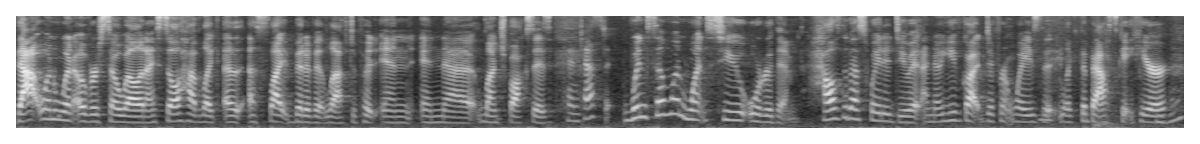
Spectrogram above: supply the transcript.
That one went over so well, and I still have like a, a slight bit of it left to put in in uh, lunch boxes. Fantastic. When someone wants to order them, how's the best way to do it? I know you've got different ways that, like the basket here.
